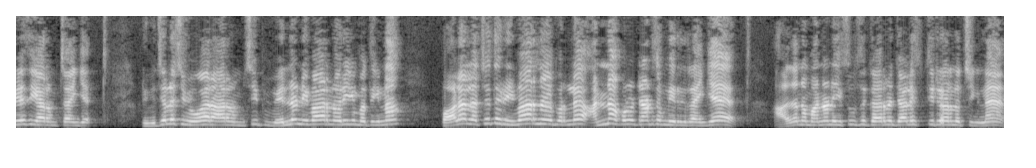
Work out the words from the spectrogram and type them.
பேசி ஆரம்பிச்சாங்க. இப்படி விஜயலட்சுமி விவகாரம் ஆரம்பிச்சு இப்ப வெள்ள நிவாரணம் வரைக்கும் பாத்தீங்கன்னா பல லட்சத்தை நிவாரண பேர்ல அண்ணா கூட டிரான்ஸ்ஃபர் பண்ணிருக்காங்க அதை நம்ம அண்ணன் இசூசுக்காரன்னு ஜாலி சுத்திட்டு வச்சுங்களேன்.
